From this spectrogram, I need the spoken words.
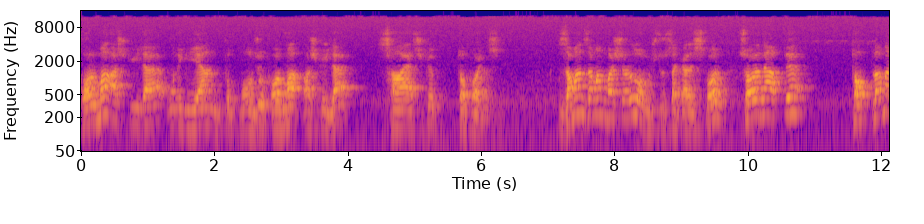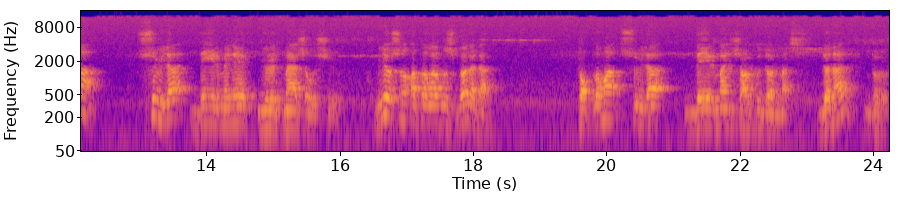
forma aşkıyla onu giyen futbolcu forma aşkıyla sahaya çıkıp top oynasın. Zaman zaman başarılı olmuştur Sakaryaspor. Sonra ne yaptı? Toplama suyla değirmeni yürütmeye çalışıyor. Biliyorsun atalarımız böyle der. Toplama suyla değirmen çarkı dönmez. Döner, durur.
